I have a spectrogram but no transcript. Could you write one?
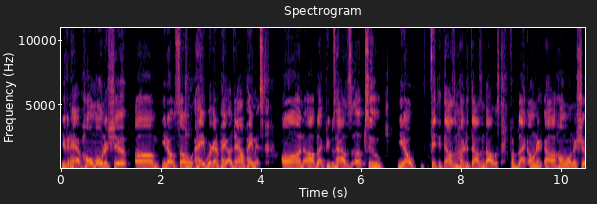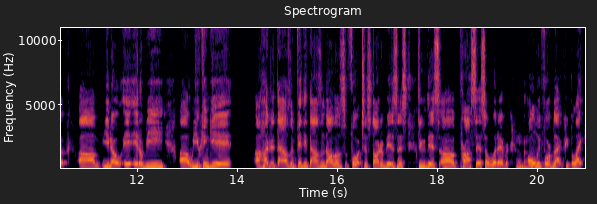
You can have home ownership. Um, you know, so hey, we're gonna pay a down payments on uh, black people's houses up to you know fifty thousand, hundred thousand dollars for black owner uh, home ownership. Um, you know, it, will be uh, you can get a hundred thousand, fifty thousand dollars for to start a business through this uh process or whatever, mm-hmm. only for black people. Like,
